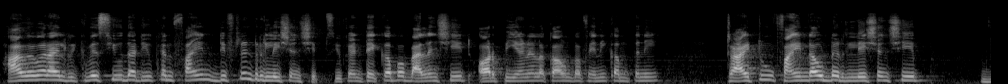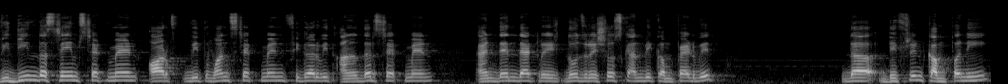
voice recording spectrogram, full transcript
However, I will request you that you can find different relationships. You can take up a balance sheet or P&L account of any company, try to find out the relationship within the same statement or with one statement figure with another statement and then that those ratios can be compared with the different company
